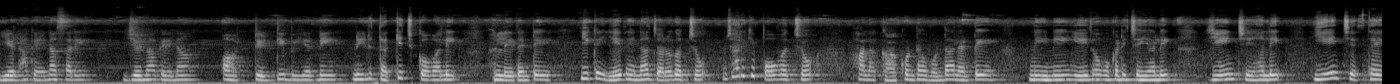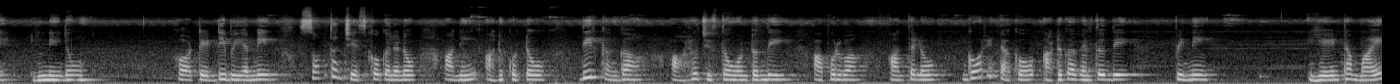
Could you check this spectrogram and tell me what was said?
ఎలాగైనా సరే ఎలాగైనా ఆ టెడ్డీ బియర్ని నేను తగ్గించుకోవాలి. లేదంటే ఇక ఏదైనా జరగచ్చు జరిగిపోవచ్చు. అలా కాకుండా ఉండాలంటే నేనే ఏదో ఒకటి చేయాలి. ఏం చేయాలి? ఏం చేస్తే నేను ఆ టెడ్డీ బియర్ని సొంతం చేసుకోగలను అని అనుకుంటూ దీర్ఘంగా ఆలోచిస్తూ ఉంటుంది. అపూర్వ అంతలో గోరింటాకు అటుగా వెళ్తుంది. పిన్ని ఏంటమ్మాయి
